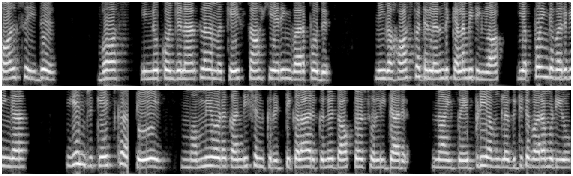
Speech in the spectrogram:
கால் செய்து பாஸ் இன்னும் கொஞ்ச நேரத்துல நம்ம கேஸ் தான் ஹியரிங் வரப்போகுது. நீங்க ஹாஸ்பிட்டல்ல இருந்து கிளம்பிட்டீங்களா? எப்போ இங்க வருவீங்க? என்று கேட்க டே மம்மியோட கண்டிஷன் கிரிட்டிக்கலா இருக்குன்னு டாக்டர் சொல்லிட்டாரு. நான் இப்ப எப்படி அவங்கள விட்டுட்டு வர முடியும்?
